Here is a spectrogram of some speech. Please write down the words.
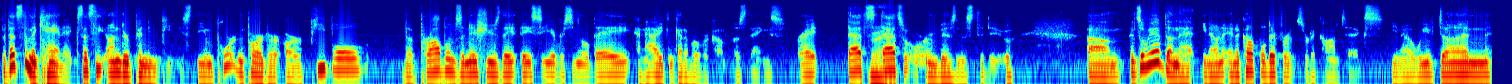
But that's the mechanics. That's the underpinning piece. The important part are, are people, the problems and issues they, they see every single day, and how you can kind of overcome those things, right? That's right. that's what we're in business to do. Um, and so we have done that, you know, in, in, a couple different sort of contexts. You know, we've done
